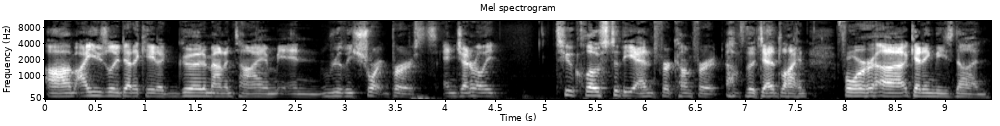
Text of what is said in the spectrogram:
Um, I usually dedicate a good amount of time in really short bursts, and generally too close to the end for comfort of the deadline for uh, getting these done.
